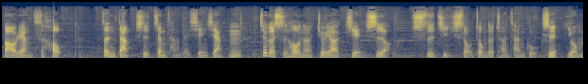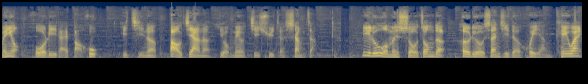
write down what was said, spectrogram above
爆量之后震荡是正常的现象。嗯。这个时候呢，就要检视哦，自己手中的传产股是有没有获利来保护，以及呢报价呢有没有继续的上涨。例如我们手中的二六三七的惠阳 KY，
